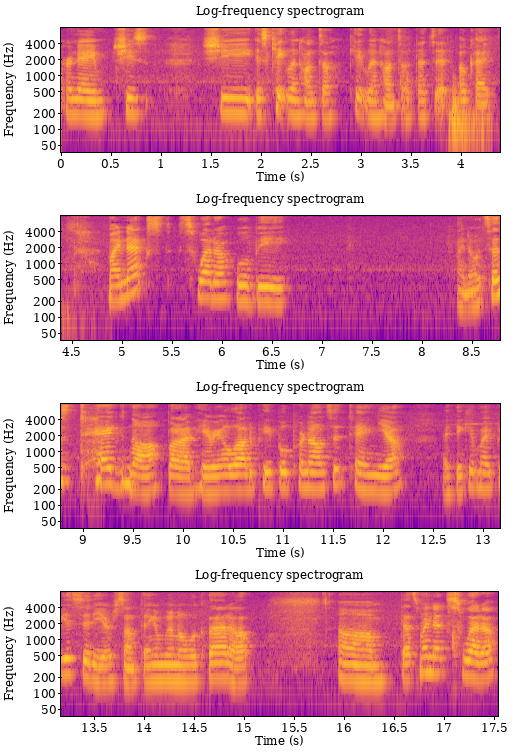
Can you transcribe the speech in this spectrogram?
her name. She's she is Caitlin Hunter. Caitlin Hunter, that's it. Okay. My next sweater will be, I know it says Tegna, but I'm hearing a lot of people pronounce it Tanya. I think it might be a city or something. I'm going to look that up. Um, that's my next sweater.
